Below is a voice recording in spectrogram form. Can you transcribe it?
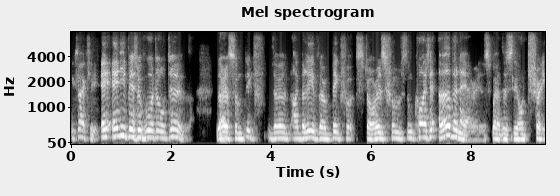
Exactly. A- any bit of wood will do. There right. are some big, there are, I believe there are Bigfoot stories from some quite urban areas where there's the odd tree.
